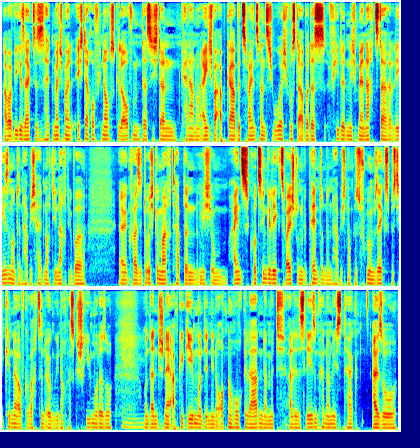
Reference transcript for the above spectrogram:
Aber wie gesagt, es ist halt manchmal echt darauf hinausgelaufen, dass ich dann, keine Ahnung, eigentlich war Abgabe 22 Uhr. Ich wusste aber, dass viele nicht mehr nachts da lesen und dann habe ich halt noch die Nacht über äh, quasi durchgemacht, habe dann mich um eins kurz hingelegt, zwei Stunden gepennt und dann habe ich noch bis früh um sechs, bis die Kinder aufgewacht sind, irgendwie noch was geschrieben oder so mhm. und dann schnell abgegeben und in den Ordner hochgeladen, damit alle das lesen können am nächsten Tag. Also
